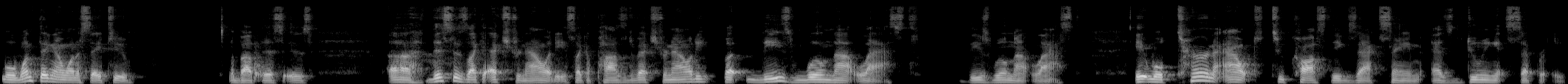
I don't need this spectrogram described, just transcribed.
well, one thing I want to say too about this is uh, this is like externality. It's like a positive externality, but these will not last. These will not last. It will turn out to cost the exact same as doing it separately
